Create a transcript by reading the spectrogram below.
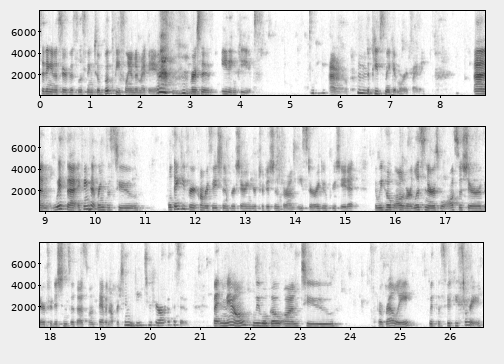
sitting in a service listening to a book be slammed in my face versus eating peeps. I don't know. The peeps make it more exciting. Um, with that, I think that brings us to well, thank you for your conversation and for sharing your traditions around Easter. I do appreciate it. And we hope all of our listeners will also share their traditions with us once they have an opportunity to hear our episode. But now we will go on to Aurelie with the spooky story.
